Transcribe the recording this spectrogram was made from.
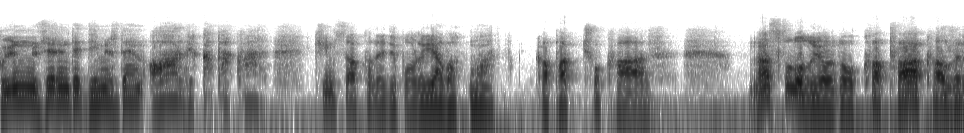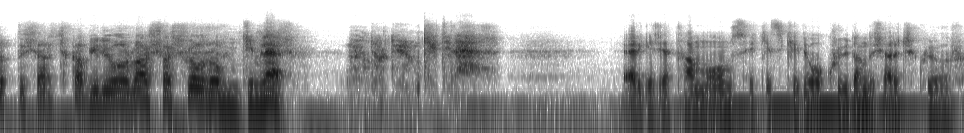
Kuyunun üzerinde demirden ağır bir kapak var. Kimse akıl edip oraya bakmaz. Kapak çok ağır. Nasıl oluyordu o kapağı kaldırıp dışarı çıkabiliyorlar şaşıyorum. Kimler? Öldürdüğüm kediler. Her gece tam 18 kedi o kuyudan dışarı çıkıyor.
